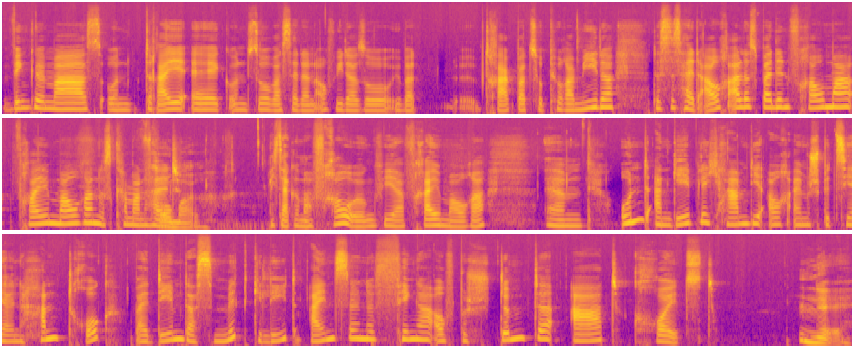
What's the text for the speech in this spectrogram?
Winkelmaß und Dreieck und so, was ja dann auch wieder so übertragbar zur Pyramide. Das ist halt auch alles bei den Frauma Freimaurern. Das kann man halt Fraumaurer. ich sage immer Frau irgendwie, ja, Freimaurer. Ähm, Und angeblich haben die auch einen speziellen Handdruck, bei dem das Mitglied einzelne Finger auf bestimmte Art kreuzt. Nee.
